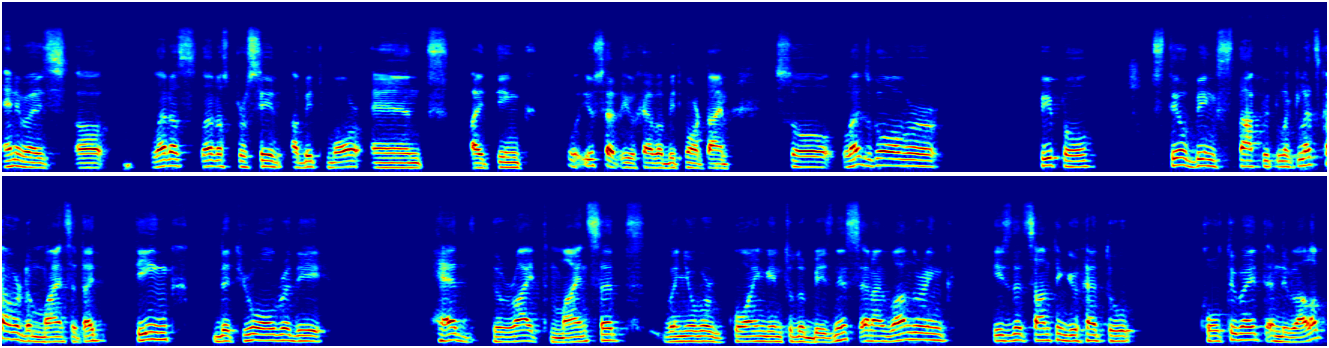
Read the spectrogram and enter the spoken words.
anyways uh, let us let us proceed a bit more and i think well, you said you have a bit more time. So let's go over people still being stuck with like let's cover the mindset. I think that you already had the right mindset when you were going into the business and i'm wondering is that something you had to cultivate and develop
